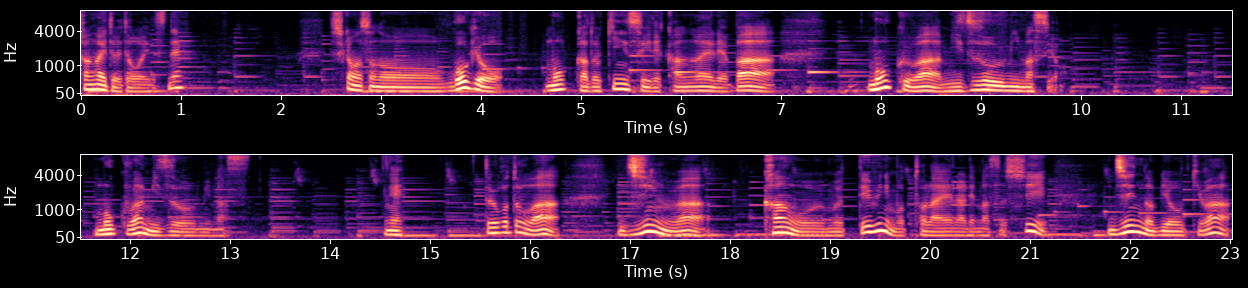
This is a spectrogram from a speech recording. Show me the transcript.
考えておいた方がいいですね。しかもその5行木下土金水で考えれば木は水を生みますよ。木は水を生みます。ね。ということは腎は肝を生むっていうふうにも捉えられますし腎の病気は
